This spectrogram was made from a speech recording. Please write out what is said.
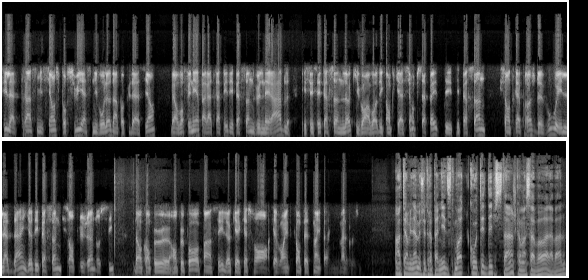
si la transmission se poursuit à ce niveau-là dans la population, ben on va finir par attraper des personnes vulnérables et c'est ces personnes-là qui vont avoir des complications. Puis ça peut être des, personnes qui sont très proches de vous et là-dedans, il y a des personnes qui sont plus jeunes aussi. Donc on peut on peut pas penser là qu'elles seront qu'elles vont être complètement épargnées malheureusement. En terminant, M. Trépanier, dites-moi, côté dépistage, comment ça va à Laval?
